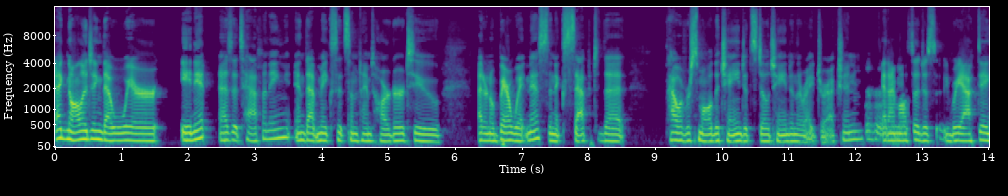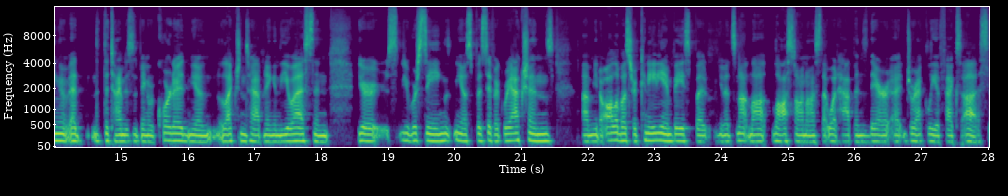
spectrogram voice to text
acknowledging that we're in it as it's happening and that makes it sometimes harder to i don't know bear witness and accept that however small the change it's still change in the right direction Mhm. and I'm also just reacting at, the time this is being recorded. You know, elections are happening in the U.S. and you're you were seeing you know specific reactions. Um, you know, all of us are Canadian based, but you know, it's not lo- lost on us that what happens there uh, directly affects us.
